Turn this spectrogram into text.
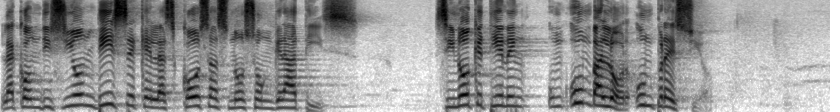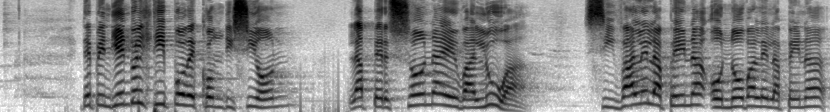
La condición dice que las cosas no son gratis, sino que tienen un, valor, un precio. Dependiendo el tipo de condición, la persona evalúa si vale la pena o no vale la pena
